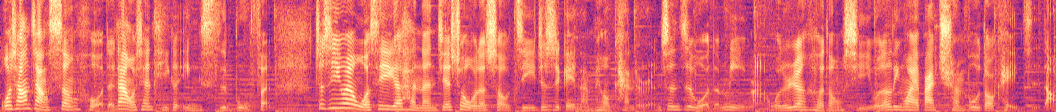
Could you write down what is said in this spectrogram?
我想讲生活的，但我先提一个隐私部分，就是因为我是一个很能接受我的手机就是给男朋友看的人，甚至我的密码、我的任何东西，我的另外一半全部都可以知道。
